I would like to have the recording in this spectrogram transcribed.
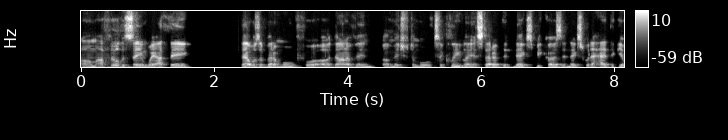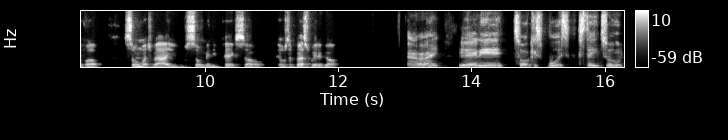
Um, I feel the same way. I think that was a better move for uh, Donovan uh, Mitchell to move to Cleveland instead of the Knicks because the Knicks would have had to give up so much value, so many picks. So it was the best way to go. All right. Yeah, it is. Talking sports. Stay tuned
